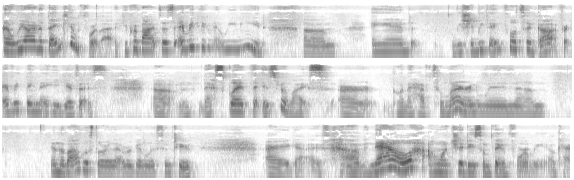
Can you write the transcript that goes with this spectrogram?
and we are to thank him for that. He provides us everything that we need. Um, and we should be thankful to God for everything that he gives us. Um, that's what the Israelites are going to have to learn when um, in the Bible story that we're going to listen to. All right, guys. Um, now I want you to do something for me, okay?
